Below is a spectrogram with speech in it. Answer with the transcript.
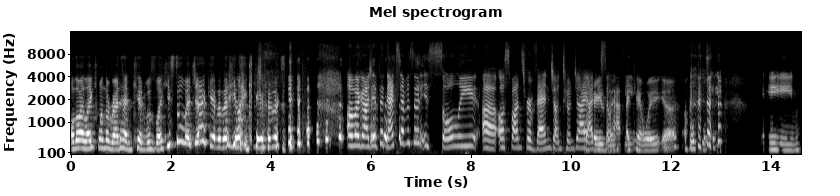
Horrible. Although I liked when the redhead kid was like, "He stole my jacket," and then he like gave him this. Oh my gosh, if the next episode is solely uh Osman's revenge on Tuncay, I'd be so happy. I can't wait. Yeah, hopefully. Game.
